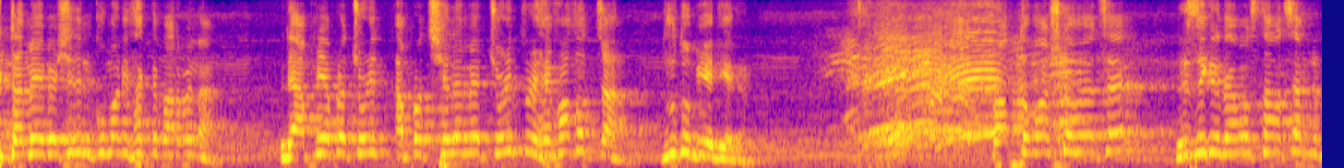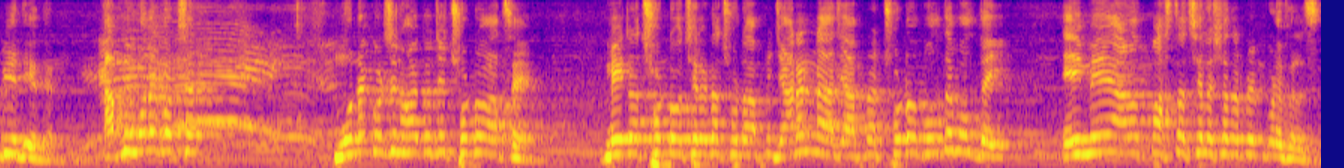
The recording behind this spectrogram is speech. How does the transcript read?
একটা মেয়ে বেশি দিন কুমারী থাকতে পারবে না। যদি আপনি আপনার চরিত্র আপনার ছেলে মেয়ের চরিত্র হেফাজত চান, দ্রুত বিয়ে দিয়ে দেন। প্রাপ্তবয়স্ক হয়েছে, রিজিকের ব্যবস্থা আছে, আপনি বিয়ে দিয়ে দেন। আপনি মনে করছেন মনে করছেন হয়তো যে ছোট আছে মেয়েটা ছোট, ছেলেটা ছোট। আপনি জানেন না যে আপনার ছোট বলতে বলতেই এই মেয়ে আরও পাঁচটা ছেলের সাথে প্রেম করে ফেলছে।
